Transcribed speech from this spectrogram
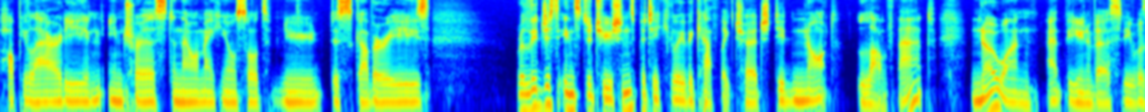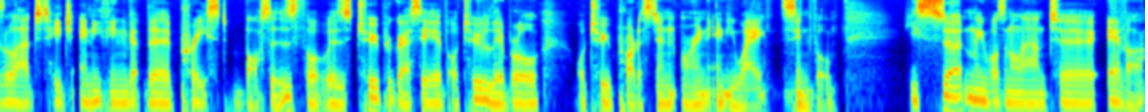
popularity and interest, and they were making all sorts of new discoveries. Religious institutions, particularly the Catholic Church, did not love that. No one at the university was allowed to teach anything that the priest bosses thought was too progressive or too liberal or too Protestant or in any way sinful he certainly wasn't allowed to ever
